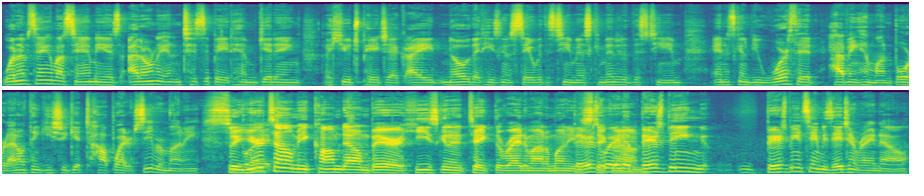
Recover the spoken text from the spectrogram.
What I'm saying about Sammy is I don't anticipate him getting a huge paycheck. I know that he's going to stay with his team and is committed to this team, and it's going to be worth it having him on board. I don't think he should get top wide receiver money. so you're telling me, calm down, Bear. He's gonna take the right amount of money to stick around. Bears being Bears being Sammy's agent right now.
